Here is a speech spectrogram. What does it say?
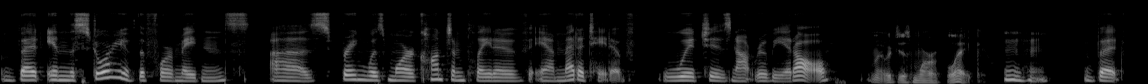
But in the story of the Four Maidens, uh, spring was more contemplative and meditative, which is not Ruby at all. Which is more of Blake. hmm But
